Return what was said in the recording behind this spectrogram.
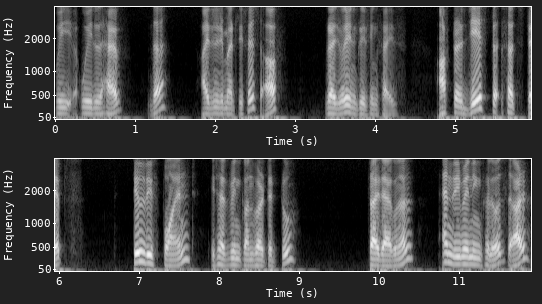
we will have the identity matrices of gradually increasing size. After j st such steps till this point it has been converted to tridiagonal and remaining fellows are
